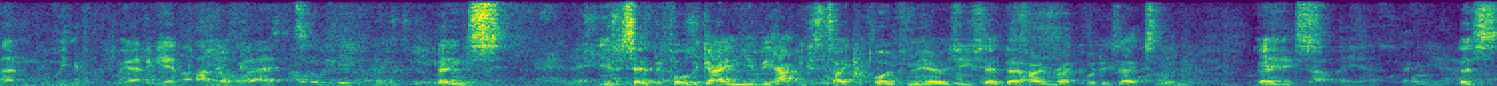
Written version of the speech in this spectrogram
and we, we had a game plan that worked. And you said before the game you'd be happy to take a point from here, as you said their home record is excellent. Yeah, And exactly, yeah. as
